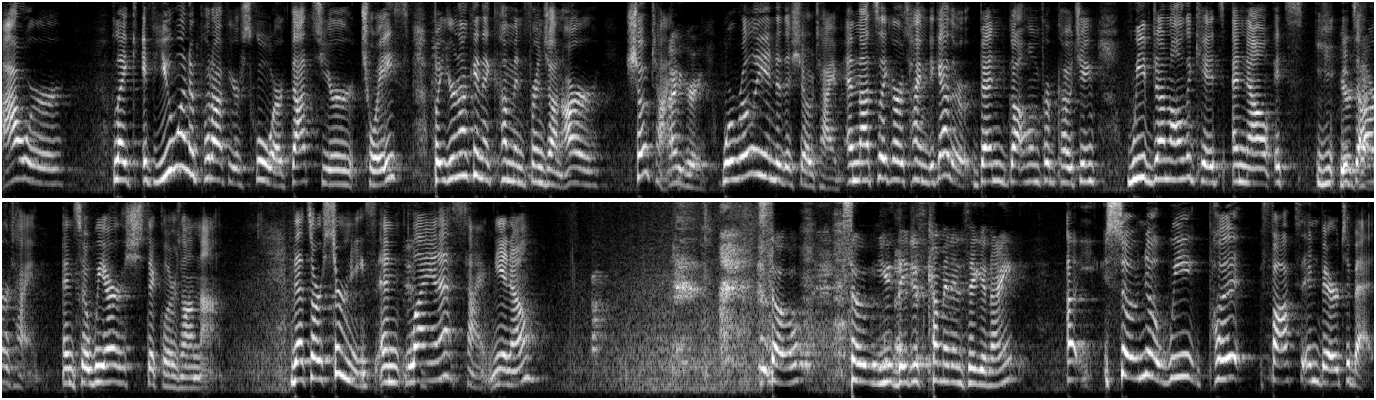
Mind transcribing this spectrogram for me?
our like if you want to put off your schoolwork, that's your choice, but you're not going to come infringe on our showtime. I agree. We're really into the showtime, and that's like our time together. Ben got home from coaching. We've done all the kids, and now it's Your it's time. our time, and so we are sticklers on that. That's our sternies and lioness time, you know. so, so you, they just come in and say goodnight? Uh, so no, we put Fox and Bear to bed.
